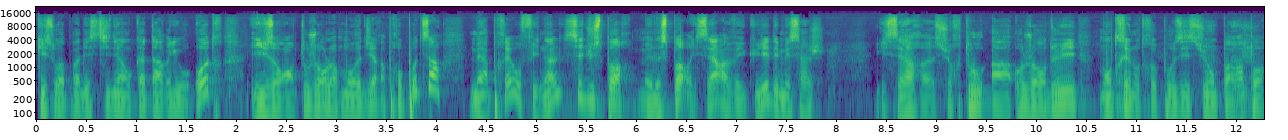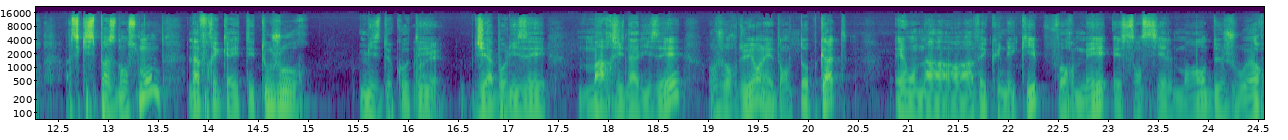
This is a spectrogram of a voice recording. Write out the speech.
qu'ils soient palestiniens ou qataris ou autres, ils auront toujours leur mot à dire à propos de ça. Mais après, au final, c'est du sport. Mais le sport, il sert à véhiculer des messages. Il sert euh, surtout à aujourd'hui montrer notre position par rapport à ce qui se passe dans ce monde. L'Afrique a été toujours mise de côté, Ouais. diabolisée, marginalisée. Aujourd'hui, on est dans le top 4 et on a avec une équipe formée essentiellement de joueurs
